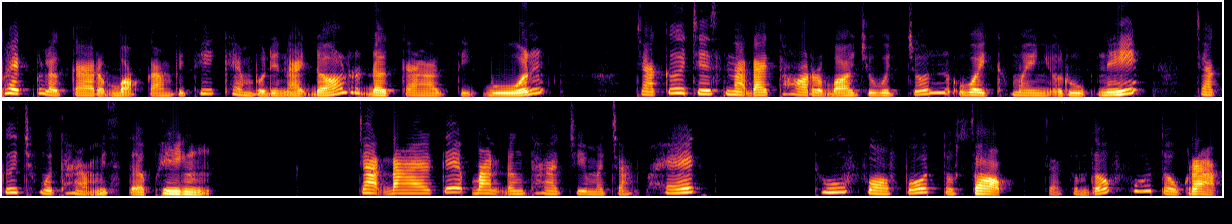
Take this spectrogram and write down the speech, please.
page ផ្លូវការរបស់កម្មវិធី Cambodian Idol រដូវកាលទី4ចាគឺជាស្នាដៃថតរបស់យុវជនវ័យក្មេងរូបនេះចាគឺឈ្មោះថា Mr Pink ចាដែលគេបានដឹងថាជាម្ចាស់ page to for Photoshop ចាសំដៅ photograph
